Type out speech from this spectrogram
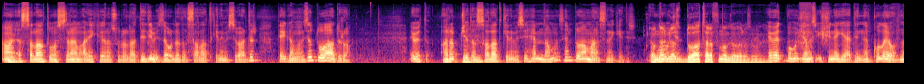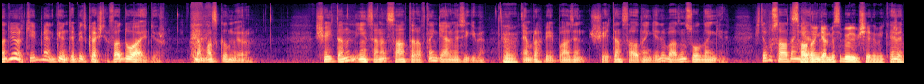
Ama evet. salatu vesselamu aleyke Resulullah dediğimizde orada da salat kelimesi vardır. Peygamberimize duadır o. Evet Arapçada hı hı. salat kelimesi hem namaz hem dua manasına gelir. Onlar biraz hoca, dua tarafını alıyorlar o zaman. Yani. Evet bu hocamız işine geldiğinde kolay olduğuna diyor ki ben günde birkaç defa dua ediyorum. namaz kılmıyorum. Şeytanın insana sağ taraftan gelmesi gibi. Evet. Emrah Bey bazen şeytan sağdan gelir bazen soldan gelir. İşte bu sağdan Sağdan gelme. gelmesi böyle bir şey demek hocam. Evet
